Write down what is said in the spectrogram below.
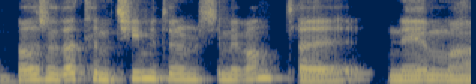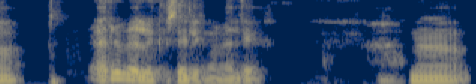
náðu svona öllum tímitunum sem ég vantaði nema erfiðleika seglinguna held ég. Að-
